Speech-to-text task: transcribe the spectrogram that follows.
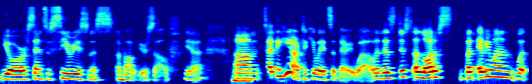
your sense of seriousness about yourself yeah mm-hmm. um so i think he articulates it very well. And there's just a lot of but everyone what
